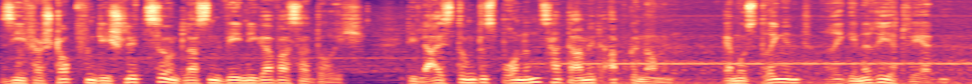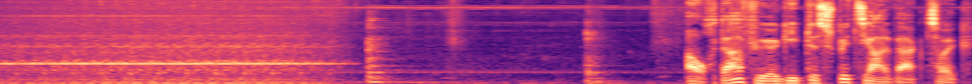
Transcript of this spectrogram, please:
Sie verstopfen die Schlitze und lassen weniger Wasser durch. Die Leistung des Brunnens hat damit abgenommen. Er muss dringend regeneriert werden. Auch dafür gibt es Spezialwerkzeug.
